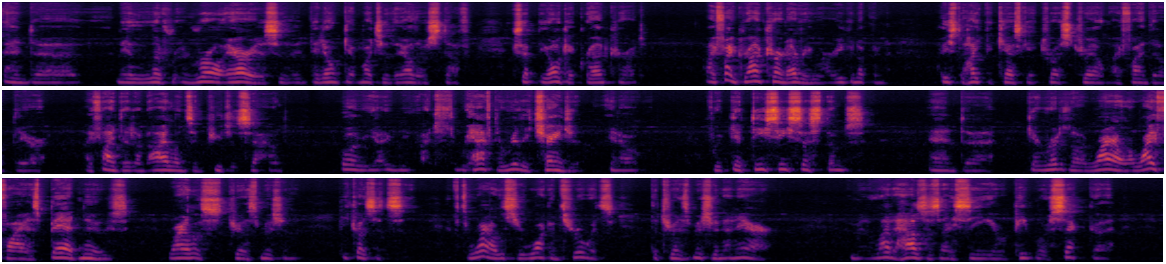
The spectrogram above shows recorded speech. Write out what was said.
and uh, they live in rural areas, so they don't get much of the other stuff, except they all get ground current. I find ground current everywhere, even up in I used to hike the Cascade Crest Trail. and I find it up there. I find it on islands in Puget Sound. Well, we have to really change it. You know, if we get DC systems and uh, get rid of the wireless, the Wi-Fi is bad news. Wireless transmission, because it's if it's wireless, you're walking through it's the transmission in air. I mean, a lot of houses I see where people are sick. Uh,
